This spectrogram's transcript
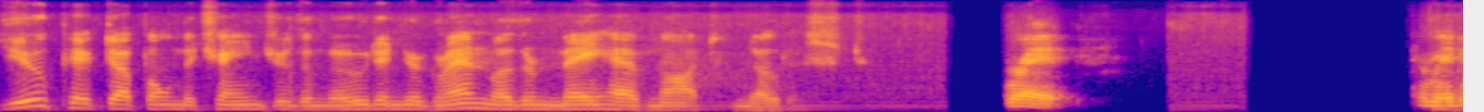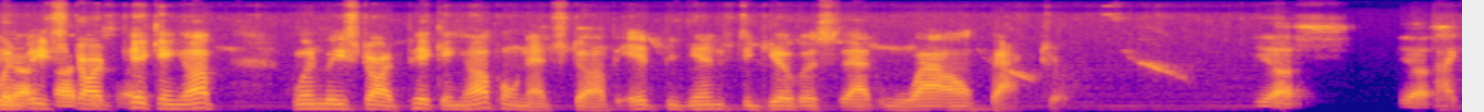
you picked up on the change of the mood, and your grandmother may have not noticed. Right. Or maybe when we start picking up, when we start picking up on that stuff, it begins to give us that wow factor. Yes. Yes. Like,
